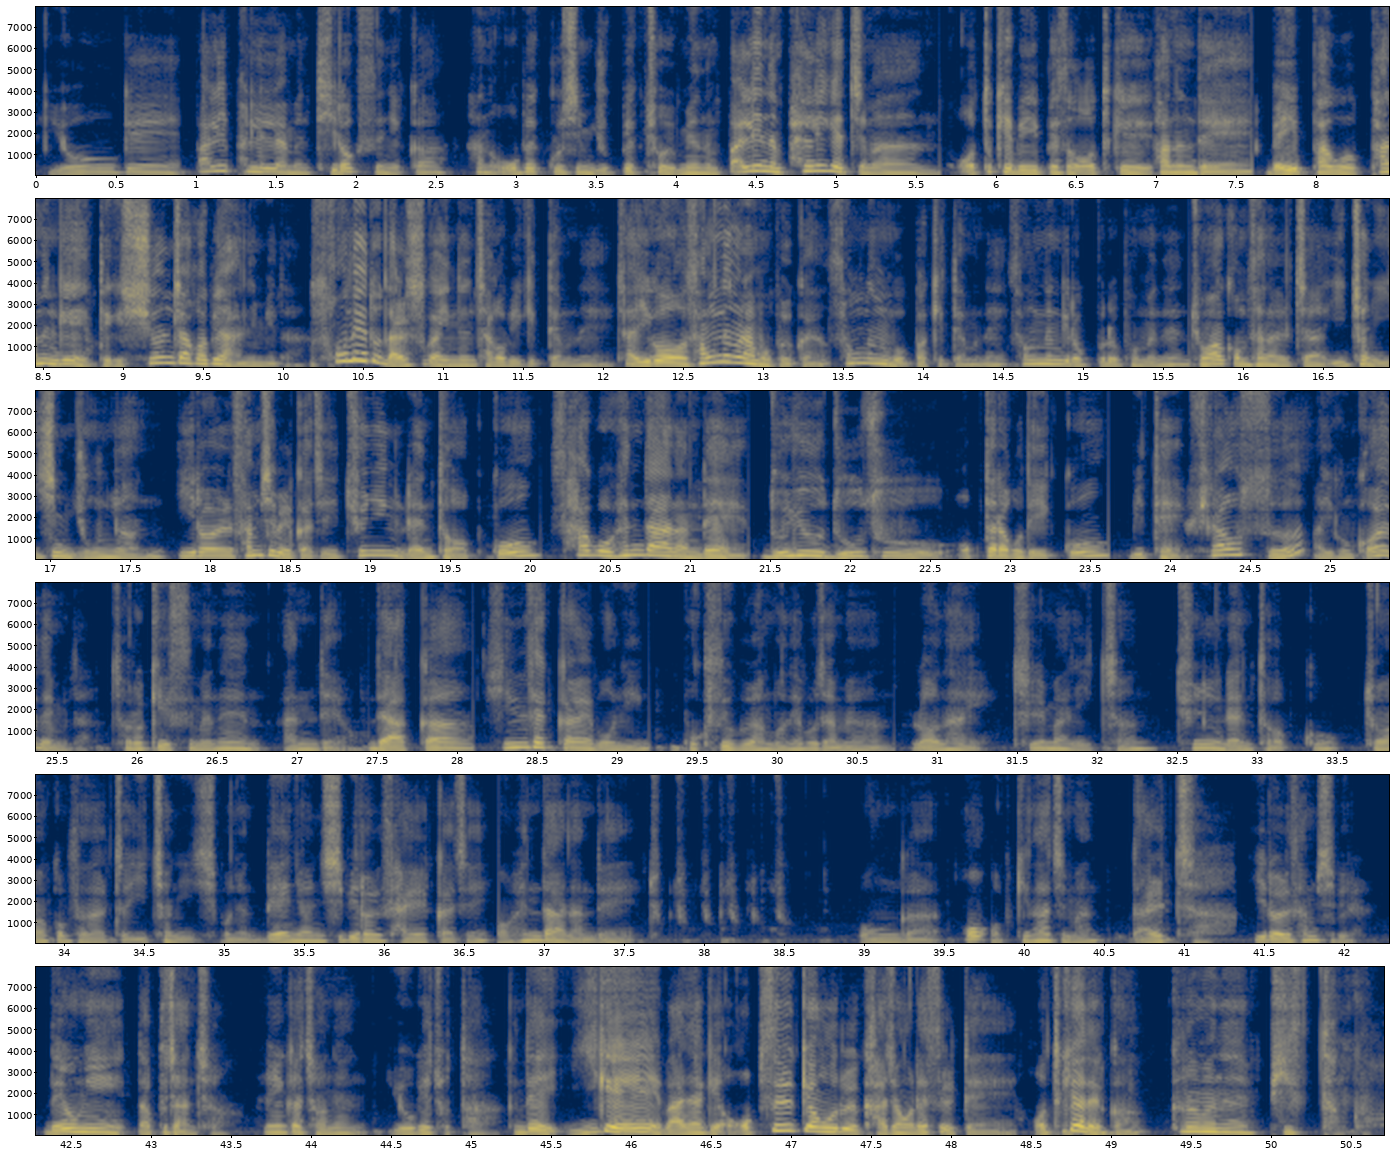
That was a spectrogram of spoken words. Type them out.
게 빨리 팔리려면 디럭스니까 한 590, 600초면은 빨리는 팔리겠지만 어떻게 매입해서 어떻게 파는데 매입하고 파는 게 되게 쉬운 작업이 아닙니다. 손해도 날 수가 있는 작업이기 때문에 자 이거 성능을 한번 볼까요? 성능을 못 봤기 때문에 성능 기록부를 보면은 종합 검사 날짜 2026년 1월 30일까지 튜닝 렌트 없고 사고 횡다 하나인데 누유 누수 없다라고 돼 있고 밑에 휠하우스 아 이건 꺼야 됩니다. 저렇게 있으면은 안 돼요. 근데 아까 흰 색깔 모닝 복습을 한번 해보자면 런하이 72,000 튜닝 렌트 없고 종합검사 날짜 2025년 내년 11월 4일까지 어, 횡다 하나인데 촉촉촉촉촉 뭔가 어 없긴 하지만 날짜 1월 30일 내용이 나쁘지 않죠. 그러니까 저는 요게 좋다. 근데 이게 만약에 없을 경우를 가정을 했을 때 어떻게 해야 될까? 그러면은 비슷한 거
